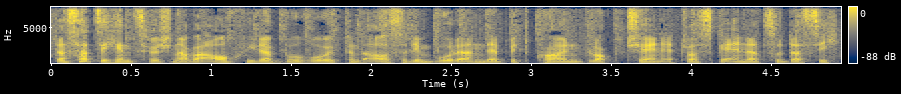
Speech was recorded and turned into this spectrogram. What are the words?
das hat sich inzwischen aber auch wieder beruhigt und außerdem wurde an der Bitcoin-Blockchain etwas geändert, sodass sich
